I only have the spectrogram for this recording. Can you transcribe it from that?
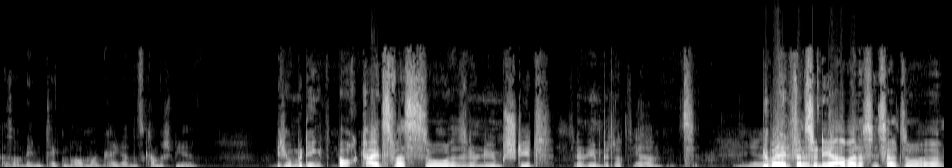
Also neben Tekken braucht man kein anderes Kampfspiel. Nicht unbedingt. Und auch keins, was so synonym steht. Synonym benutzt. Ja. Ja Überinflationär, aber das ist halt so, äh,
